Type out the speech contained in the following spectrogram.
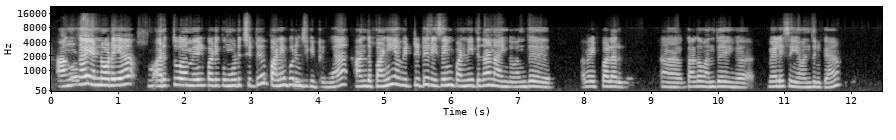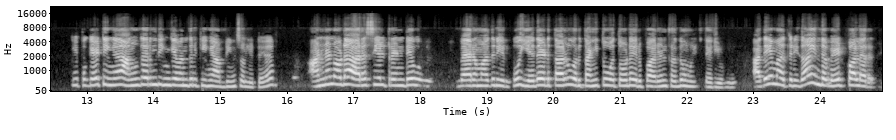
அங்க என்னுடைய மருத்துவ மேல் படிப்பு முடிச்சிட்டு பணி புரிஞ்சுக்கிட்டு இருக்கேன். அந்த பணியை விட்டுட்டு ரிசைன் பண்ணிட்டு தான் நான் இங்க வந்து வேட்பாளர் ஆஹ் வந்து இங்க வேலை செய்ய வந்திருக்கேன். இப்போ கேட்டீங்க அங்க இருந்து இங்க வந்திருக்கீங்க அப்படின்னு சொல்லிட்டு அண்ணனோட அரசியல் ட்ரெண்டே வேற மாதிரி இருக்கும். எதை எடுத்தாலும் ஒரு தனித்துவத்தோட இருப்பாருன்றது உங்களுக்கு தெரியும். அதே மாதிரிதான் இந்த வேட்பாளர்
